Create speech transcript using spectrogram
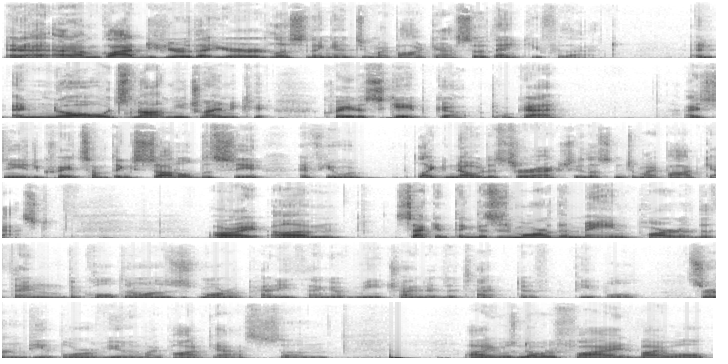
and and I'm glad to hear that you're listening into my podcast. So thank you for that. And and no, it's not me trying to create a scapegoat. Okay, I just need to create something subtle to see if you would like notice or actually listen to my podcast. All right. Um. Second thing, this is more of the main part of the thing. The Colton one is just more of a petty thing of me trying to detect if people certain people are reviewing my podcasts. Um, I was notified by well,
